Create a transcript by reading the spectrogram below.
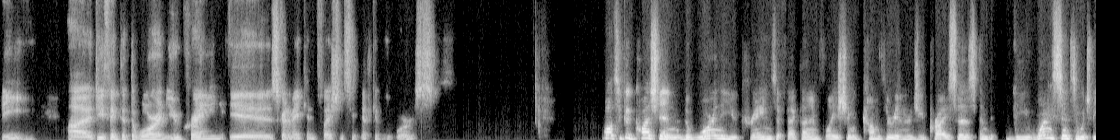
be? Uh, do you think that the war in Ukraine is going to make inflation significantly worse? Well, it's a good question. The war in the Ukraine's effect on inflation would come through energy prices. And the one sense in which the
